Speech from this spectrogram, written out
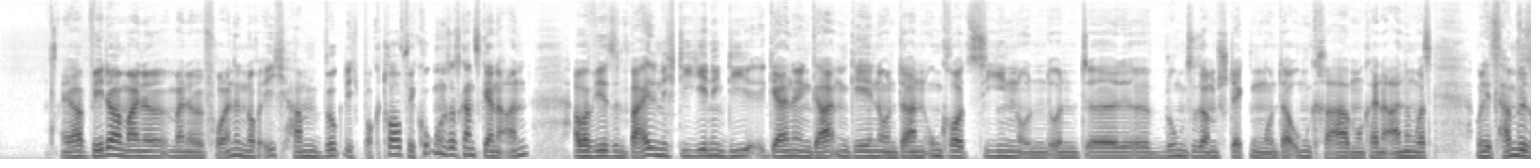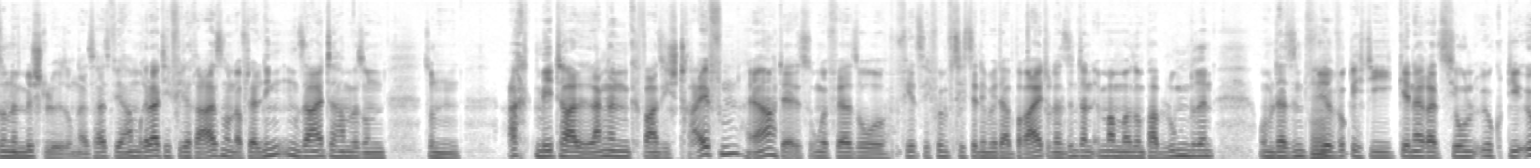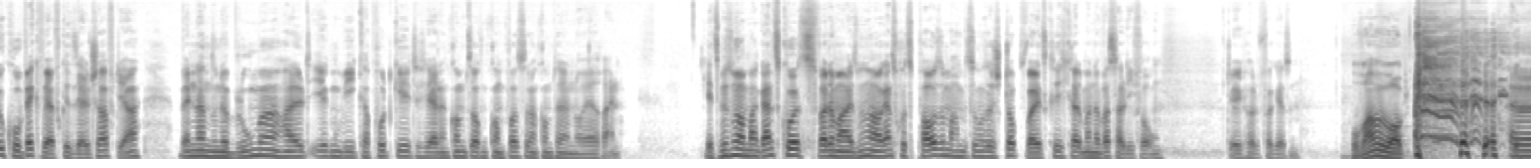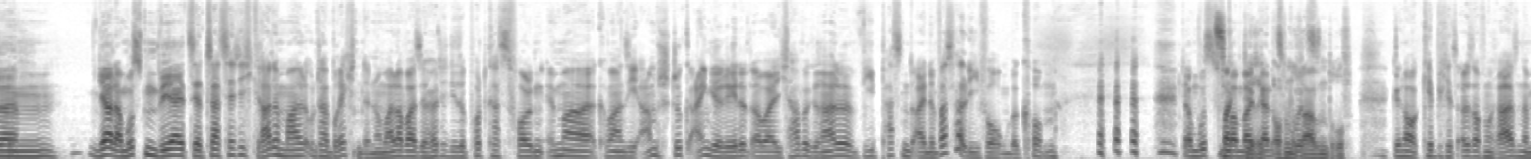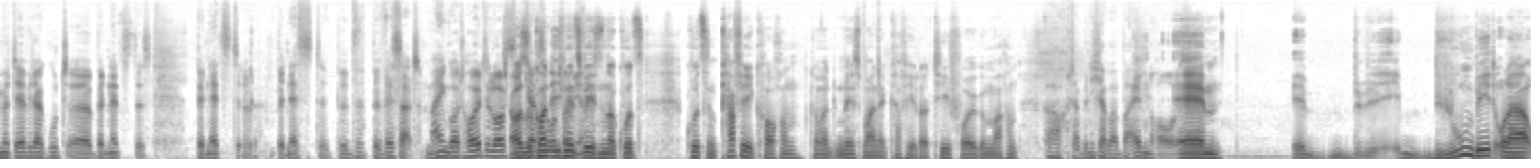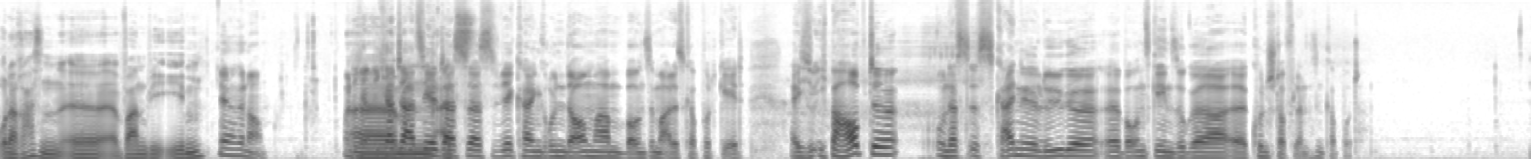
Ja, weder meine, meine Freundin noch ich haben wirklich Bock drauf. Wir gucken uns das ganz gerne an, aber wir sind beide nicht diejenigen, die gerne in den Garten gehen und dann Unkraut ziehen und, und äh, Blumen zusammenstecken und da umgraben und keine Ahnung was. Und jetzt haben wir so eine Mischlösung. Das heißt, wir haben relativ viel Rasen und auf der linken Seite haben wir so ein, so ein 8 Meter langen quasi Streifen. Ja, der ist ungefähr so 40, 50 Zentimeter breit und da sind dann immer mal so ein paar Blumen drin. Und da sind wir mhm. wirklich die Generation, Ö die Öko-Wegwerfgesellschaft. Ja, wenn dann so eine Blume halt irgendwie kaputt geht, ja, dann kommt sie auf den Kompost und dann kommt eine neue rein. Jetzt müssen wir mal ganz kurz, warte mal, jetzt müssen wir mal ganz kurz Pause machen, beziehungsweise Stopp, weil jetzt kriege ich gerade mal eine Wasserlieferung. Die habe ich heute vergessen. Wo waren wir überhaupt? ähm, ja, da mussten wir jetzt ja tatsächlich gerade mal unterbrechen, denn normalerweise hört ihr diese Podcast-Folgen immer quasi am Stück eingeredet, aber ich habe gerade wie passend eine Wasserlieferung bekommen. da mussten Zack, wir mal ganz auf den kurz, Rasen drauf. Genau, kippe ich jetzt alles auf den Rasen, damit der wieder gut äh, benetzt ist. Benetzt, äh, benetzt, be bewässert. Mein Gott, heute läuft es Aber so konnte ich mir jetzt wenigstens noch kurz, kurz einen Kaffee kochen. Können wir demnächst mal eine Kaffee- oder Tee-Folge machen. Ach, da bin ich aber beiden raus. Ähm, äh, Blumenbeet oder, oder Rasen äh, waren wir eben. Ja, genau. Und ich, ich hatte ähm, erzählt, dass, dass wir keinen grünen Daumen haben, bei uns immer alles kaputt geht. Ich, ich behaupte, und das ist keine Lüge, äh, bei uns gehen sogar äh, Kunststoffpflanzen kaputt.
